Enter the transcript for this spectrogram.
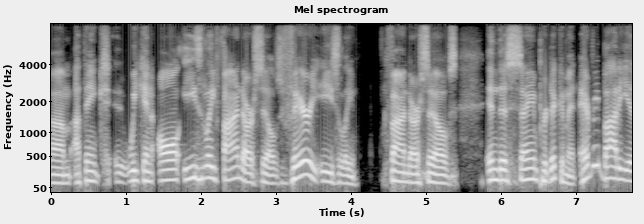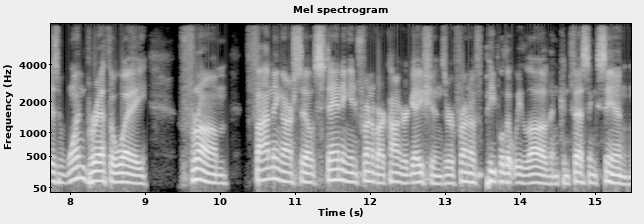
Um, I think we can all easily find ourselves, very easily find ourselves in this same predicament. Everybody is one breath away from finding ourselves standing in front of our congregations or in front of people that we love and confessing sin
